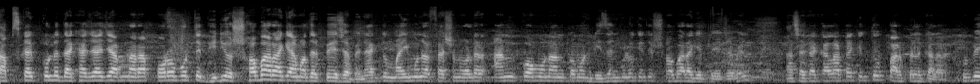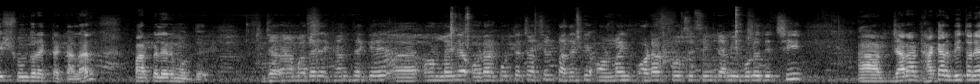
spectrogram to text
সাবস্ক্রাইব করলে দেখা যায় যে আপনারা পরবর্তী ভিডিও সবার আগে আমাদের পেয়ে যাবেন। একদম মাইমুনা ফ্যাশন ওয়ার্ল্ডের আনকমন আনকমন ডিজাইনগুলো কিন্তু সবার আগে পেয়ে যাবেন। আচ্ছা এটা কালারটা কিন্তু পার্পেল কালার খুবই সুন্দর একটা কালার পার্পেলের মধ্যে। যারা আমাদের এখান থেকে অনলাইনে অর্ডার করতে চাচ্ছেন, তাদেরকে অনলাইন অর্ডার প্রসেসিংটা আমি বলে দিচ্ছি। আর যারা ঢাকার ভিতরে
